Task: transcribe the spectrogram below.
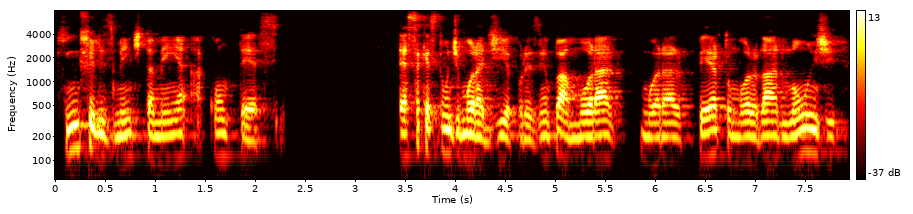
que infelizmente também acontece. Essa questão de moradia, por exemplo, ah, morar, morar perto, morar longe,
